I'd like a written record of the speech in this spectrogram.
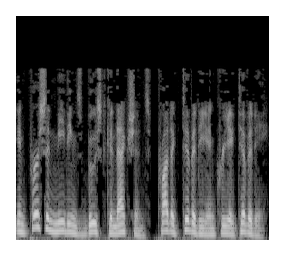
In-person meetings boost connections, productivity and creativity.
